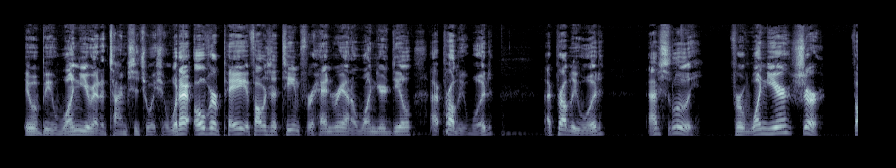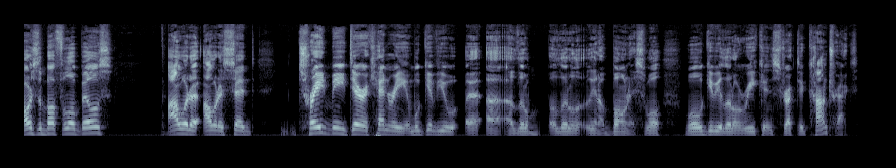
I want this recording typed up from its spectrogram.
It would be one year at a time situation. Would I overpay if I was a team for Henry on a one-year deal? I probably would. I probably would. Absolutely. For one year, sure. If I was the Buffalo Bills, I would have I would have said trade me Derrick Henry and we'll give you a, a, a little a little you know bonus. We'll we'll give you a little reconstructed contract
